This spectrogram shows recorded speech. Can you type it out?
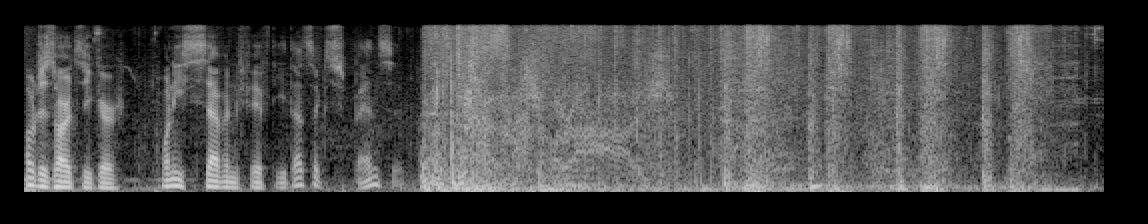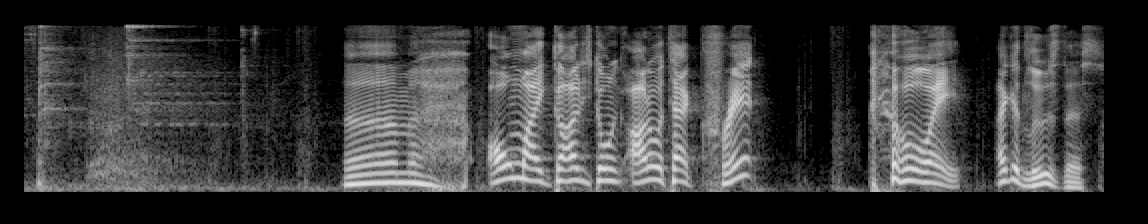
Much is Heartseeker? Twenty-seven fifty. That's expensive. Um. Oh my God, he's going auto attack crit. Oh wait, I could lose this.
